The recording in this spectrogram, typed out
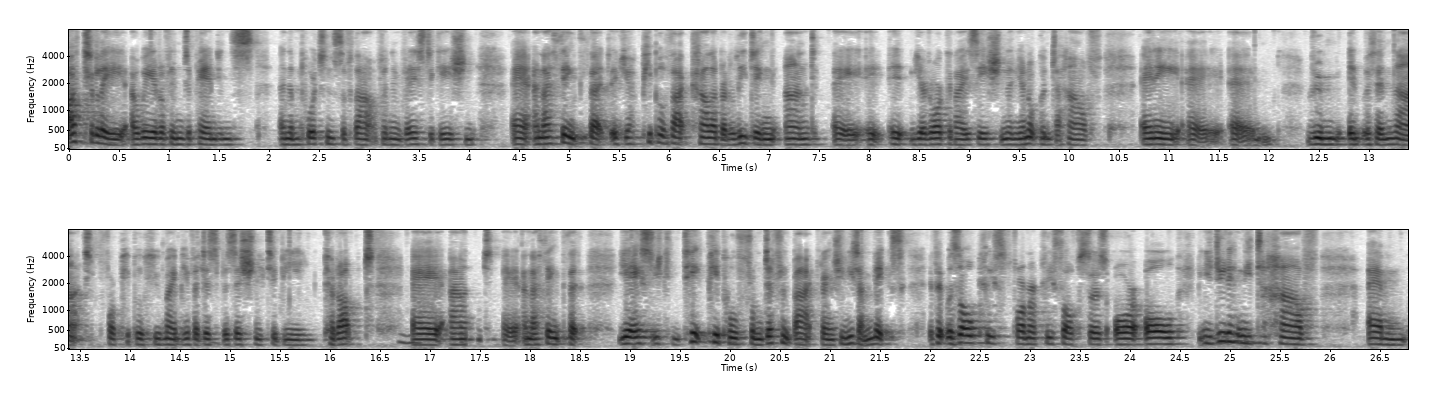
utterly aware of independence and the importance of that of an investigation. Uh, and I think that if you have people of that caliber leading and uh, uh, uh, your organisation, then you're not going to have any uh, um, room in, within that for people who might be of a disposition to be corrupt. Mm-hmm. Uh, and, uh, and I think that, yes, you can take people from different backgrounds. You need a mix. If it was all police, former police officers or all, but you do need to have um,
